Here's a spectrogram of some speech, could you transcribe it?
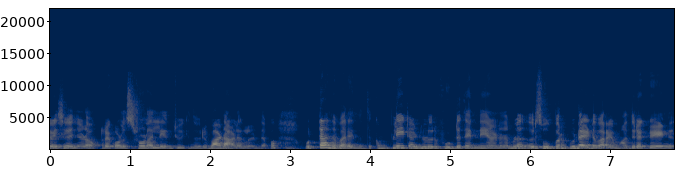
കഴിച്ച് കഴിഞ്ഞാൽ ഡോക്ടറെ കൊളസ്ട്രോൾ അല്ലേ എന്ന് ചോദിക്കുന്ന ഒരുപാട് ആളുകളുണ്ട്. അപ്പോൾ മുട്ട എന്ന് പറയുന്നത് കംപ്ലീറ്റ് ആയിട്ടുള്ള ഒരു ഫുഡ് തന്നെയാണ്. നമ്മൾ ഒരു സൂപ്പർ ഫുഡായിട്ട് പറയും മധുരക്കിഴങ്ങ്.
